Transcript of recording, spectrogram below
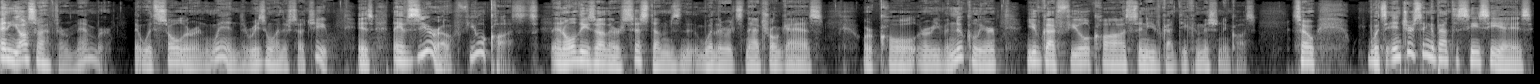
And you also have to remember that with solar and wind, the reason why they're so cheap is they have zero fuel costs. And all these other systems, whether it's natural gas or coal or even nuclear, you've got fuel costs and you've got decommissioning costs. So What's interesting about the CCAs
